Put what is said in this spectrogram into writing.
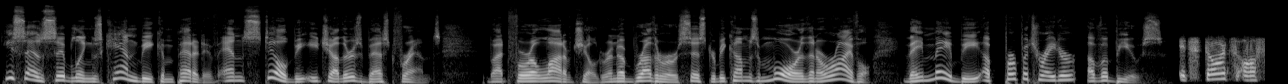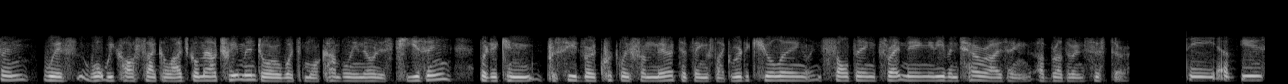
He says siblings can be competitive and still be each other's best friends. But for a lot of children, a brother or sister becomes more than a rival. They may be a perpetrator of abuse. It starts often with what we call psychological maltreatment or what's more commonly known as teasing, but it can proceed very quickly from there to things like ridiculing or insulting, threatening, and even terrorizing a brother and sister. The abuse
